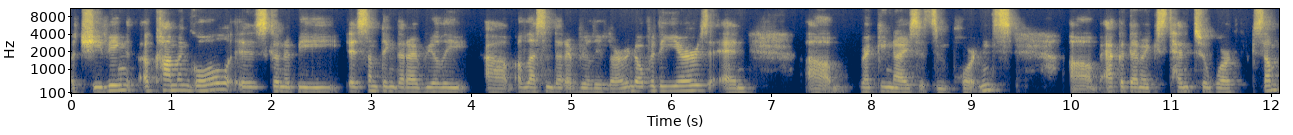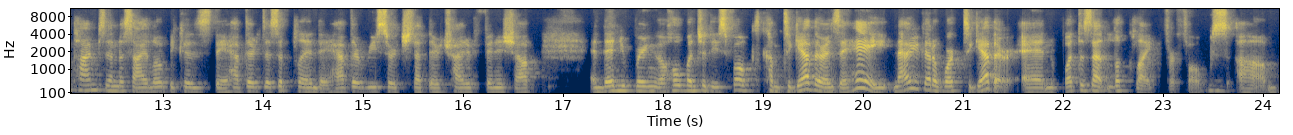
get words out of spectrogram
achieving a common goal is going to be is something that I really um, a lesson that I've really learned over the years and um, recognize its importance. Um, academics tend to work sometimes in a silo because they have their discipline, they have their research that they're trying to finish up. And then you bring a whole bunch of these folks come together and say, hey, now you got to work together. And what does that look like for folks, mm-hmm. um,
